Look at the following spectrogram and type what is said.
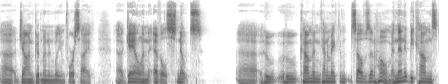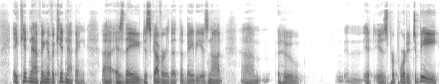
uh, John Goodman and William Forsythe, uh, Gale and Evelle Snoats. Uh, who who come and kind of make themselves at home, and then it becomes a kidnapping of a kidnapping as they discover that the baby is not um, who it is purported to be,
